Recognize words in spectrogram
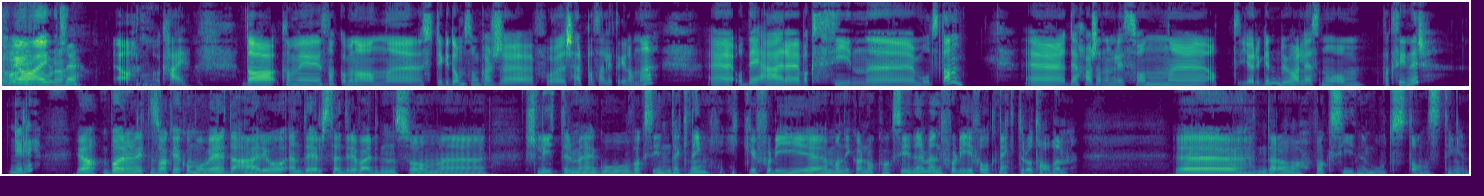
Ja, Ja, jeg tror det. egentlig. Ja, OK. Da kan vi snakke om en annen eh, styggedom som kanskje får skjerpa seg litt. Grann. Eh, og det er eh, vaksinemotstand. Eh, det har seg nemlig sånn eh, at Jørgen, du har lest noe om vaksiner nylig? Ja, bare en liten sak jeg kom over. Det er jo en del steder i verden som sliter med god vaksinedekning. Ikke fordi man ikke har nok vaksiner, men fordi folk nekter å ta dem. Eh, Derav da vaksinemotstandstingen.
